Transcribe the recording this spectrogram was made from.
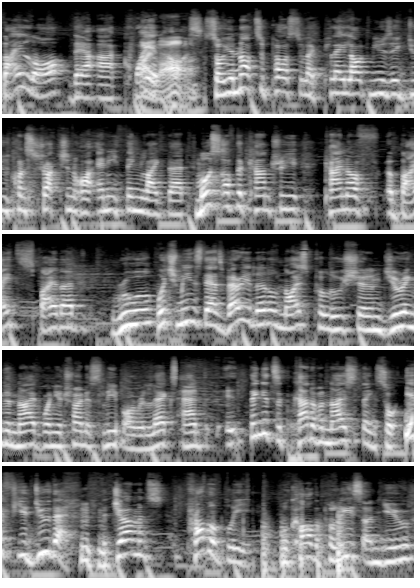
by law, there are quiet hours. So you're not supposed to like play loud music, do construction, or anything like that. Most of the country kind of abides by that rule, which means there's very little noise pollution during the night when you're trying to sleep or relax. And I think it's a kind of a nice thing. So if you do that, the Germans probably will call the police on you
